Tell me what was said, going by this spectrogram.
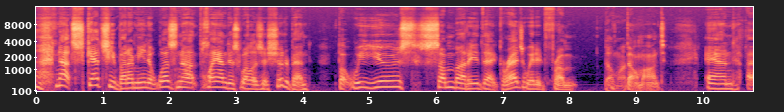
uh, not sketchy, but I mean, it was not planned as well as it should have been. But we used somebody that graduated from Belmont. Belmont, and uh,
